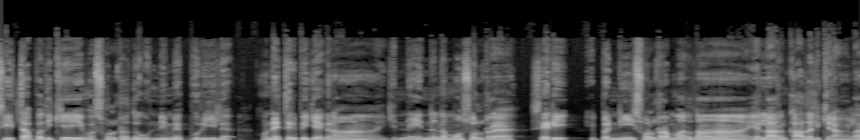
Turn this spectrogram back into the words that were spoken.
சீதாபதிக்கு இவ சொல்கிறது ஒன்றுமே புரியல. உடனே திருப்பி கேட்குறான் என்ன என்னென்னமோ சொல்கிற சரி இப்போ நீ சொல்கிற மாதிரி தான் எல்லாரும் காதலிக்கிறாங்களா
